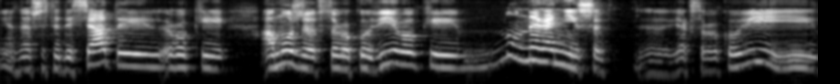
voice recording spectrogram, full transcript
я не знаю, в 60-ті роки, а може в 40-ві роки. Ну, не раніше, е, як 40-ві, і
